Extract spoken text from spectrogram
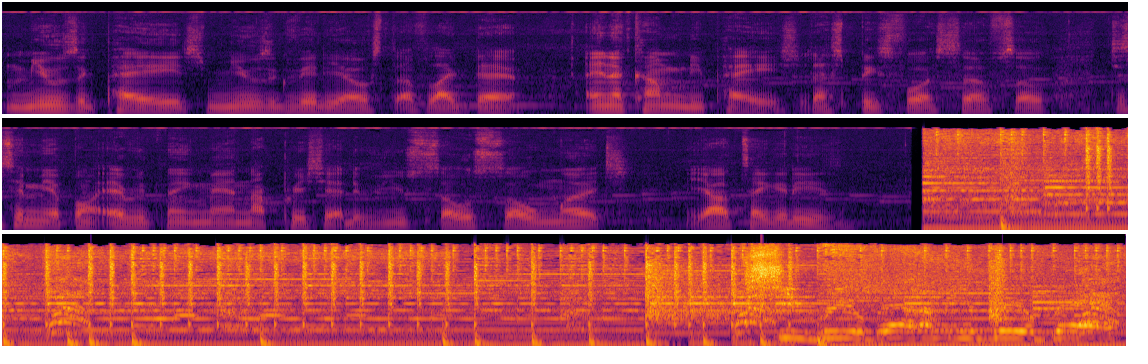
A music page, music video, stuff like that. And a comedy page that speaks for itself. So just hit me up on everything, man. I appreciate the view so, so much. Y'all take it easy. She real bad, I mean real bad.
